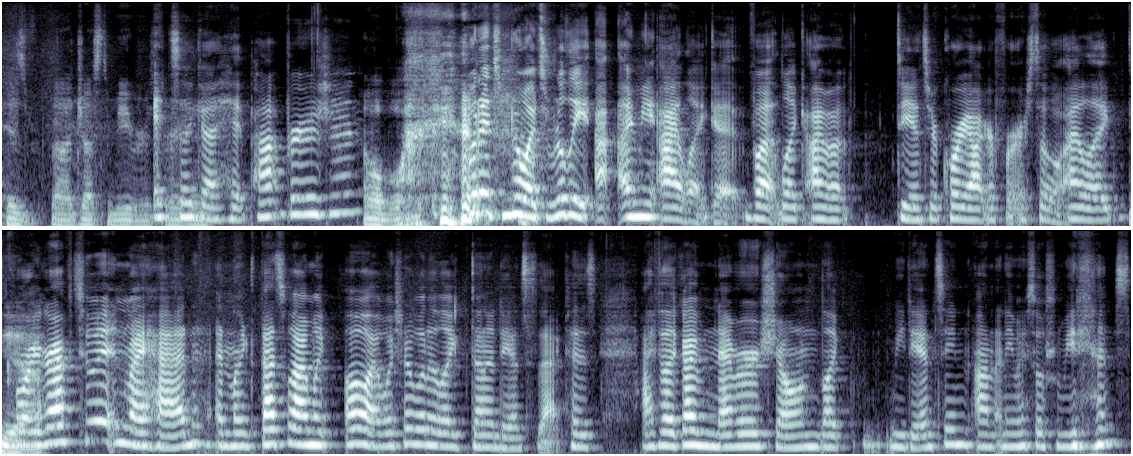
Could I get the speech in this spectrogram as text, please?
his uh, Justin Bieber's it's version. like a hip hop version Oh boy. but it's no, it's really. I, I mean, I like it, but like I'm a dancer choreographer, so I like Yeah. choreograph to it in my head, and like that's why I'm like, oh, I wish I would have like done a dance to that because I feel like I've never shown like me dancing on any of my social medias,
